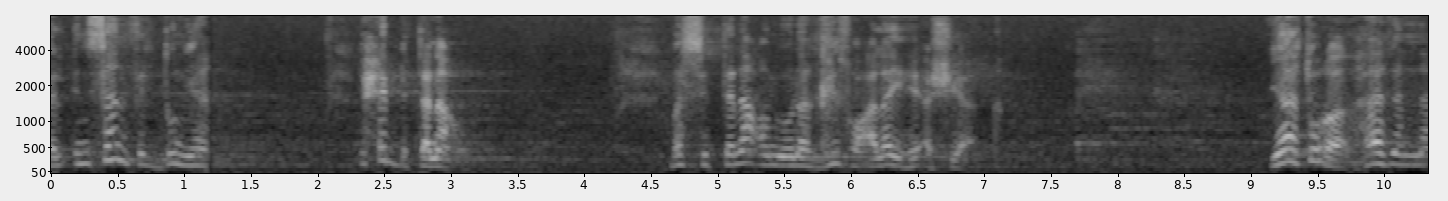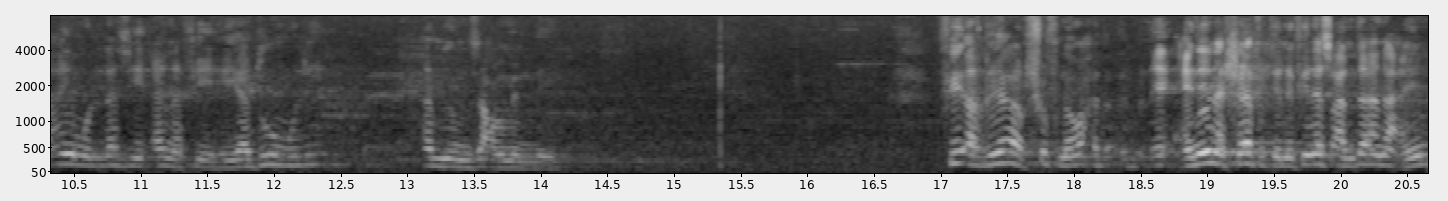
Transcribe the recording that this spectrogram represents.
الإنسان في الدنيا يحب التنعم بس التنعم ينغص عليه أشياء. يا ترى هذا النعيم الذي أنا فيه يدوم لي أم ينزع مني؟ في أغيار شفنا واحد عينينا شافت إن في ناس عندها نعيم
